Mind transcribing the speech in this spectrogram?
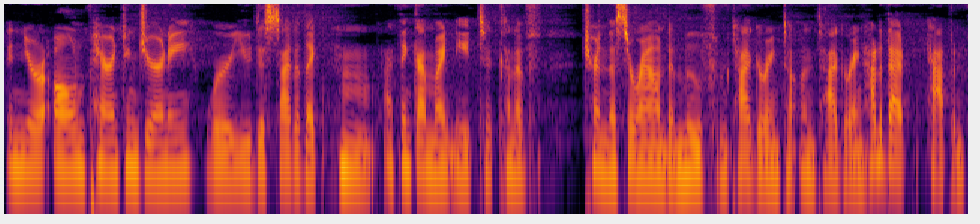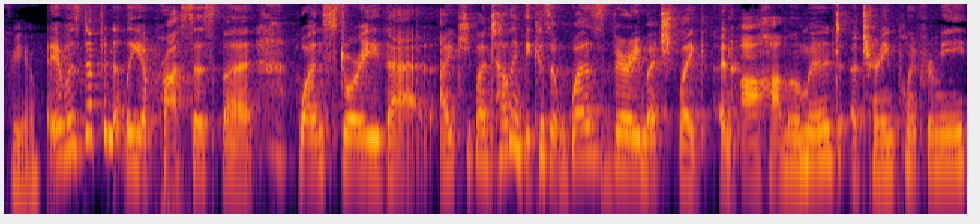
in your own parenting journey where you decided like, hmm, I think I might need to kind of turn this around and move from tigering to untigering? How did that happen for you? It was definitely a process, but one story that I keep on telling because it was very much like an aha moment, a turning point for me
